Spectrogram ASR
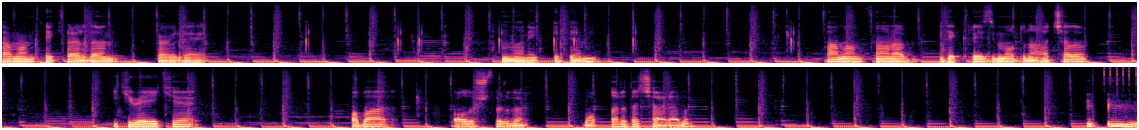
Tamam tekrardan şöyle bundan ekledim. Tamam sonra bir de crazy modunu açalım. 2 ve 2 baba oluşturdu. Botları da çağıralım.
